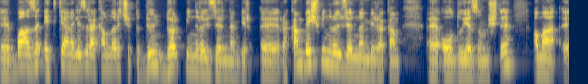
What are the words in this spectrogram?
e, bazı etki analizi rakamları çıktı. Dün 4 bin lira üzerinden bir e, rakam, 5 bin lira üzerinden bir rakam e, olduğu yazılmıştı. Ama e,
